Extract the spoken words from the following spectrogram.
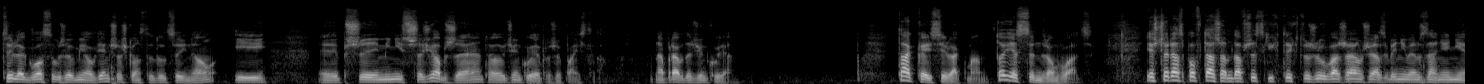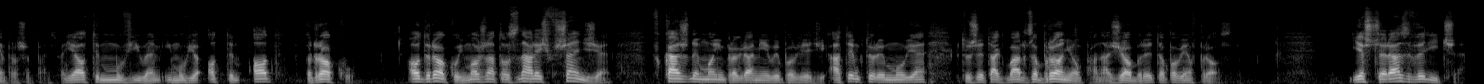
tyle głosów, żeby miał większość konstytucyjną i Y, przy ministrze Ziobrze, to dziękuję, proszę Państwa. Naprawdę dziękuję. Tak, Casey Rackman, to jest syndrom władzy. Jeszcze raz powtarzam dla wszystkich tych, którzy uważają, że ja zmieniłem zdanie. Nie, proszę Państwa. Ja o tym mówiłem i mówię o tym od roku. Od roku i można to znaleźć wszędzie, w każdym moim programie i wypowiedzi. A tym, którym mówię, którzy tak bardzo bronią pana Ziobry, to powiem wprost. Jeszcze raz wyliczę.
